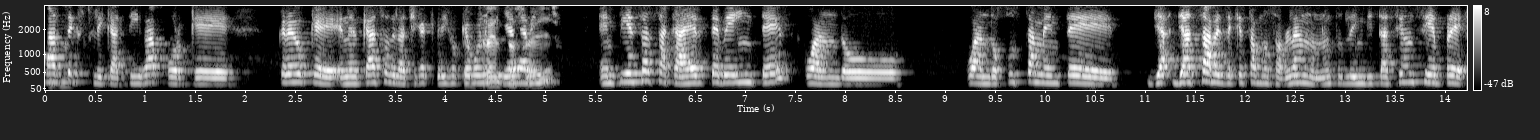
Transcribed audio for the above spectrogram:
parte explicativa porque creo que en el caso de la chica que dijo, qué bueno que ya la vi, empiezas a caerte veintes cuando, cuando justamente ya, ya sabes de qué estamos hablando, ¿no? Entonces la invitación siempre,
